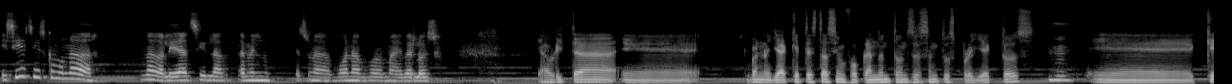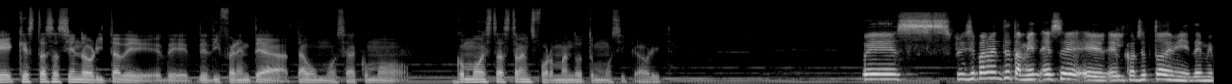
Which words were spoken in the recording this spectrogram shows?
y sí, sí, es como una, una dualidad, sí, la, también es una buena forma de verlo eso. Ahorita, eh, bueno, ya que te estás enfocando entonces en tus proyectos, eh, ¿qué, ¿qué, estás haciendo ahorita de, de, de, diferente a Taum? O sea, ¿cómo, ¿cómo estás transformando tu música ahorita? Pues principalmente también ese, el, el concepto de mi, de, mi,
